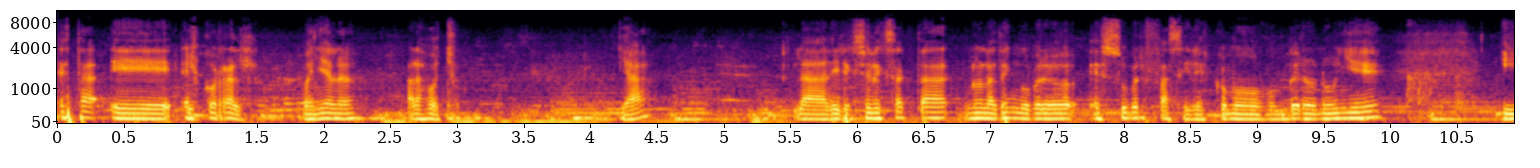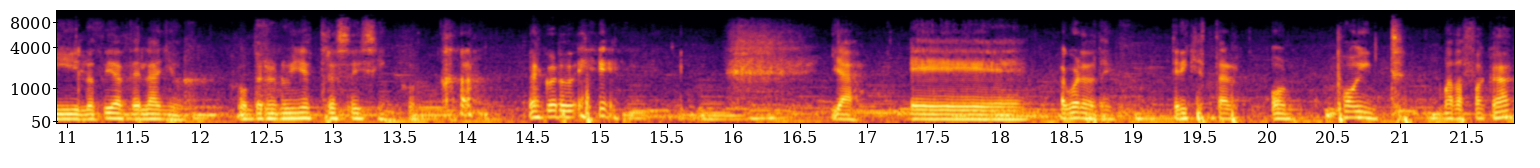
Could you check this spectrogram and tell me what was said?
Está eh, el corral, mañana a las 8. ¿Ya? La dirección exacta no la tengo, pero es súper fácil. Es como Bombero Núñez y los días del año. Bombero Núñez 365. Me acordé. ya. Eh, acuérdate, tenéis que estar on point, motherfucker.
